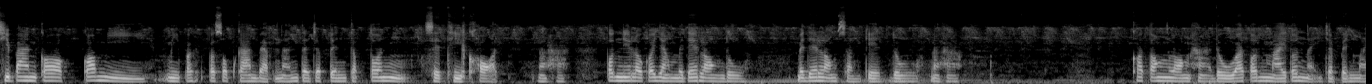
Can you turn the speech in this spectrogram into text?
ที่บ้านก็ก็มีมีประประสบการณ์แบบนั้น แต่จะเป็นกับต้นเศรษฐีคอร์ดนะคะ ต้นนี้เราก็ยังไม่ได้ลองดู ไม่ได้ลองสังเกตดูนะคะ ก็ต้องลองหาดูว่าต้นไม้ต้นไหนจะเป็นไม้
